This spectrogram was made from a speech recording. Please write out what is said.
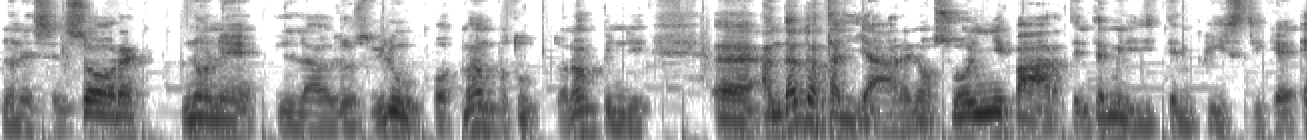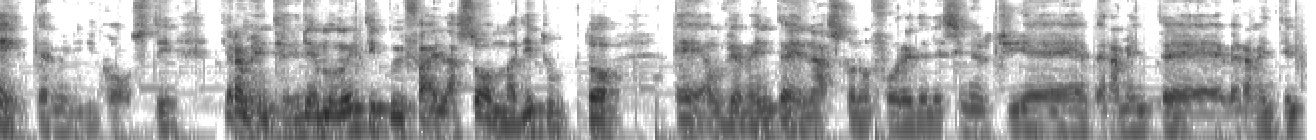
non è il sensore, non è la, lo sviluppo, ma è un po' tutto, no? Quindi eh, andando a tagliare no, su ogni parte in termini di tempistiche e in termini di costi, chiaramente nel momento in cui fai la somma di tutto, eh, ovviamente nascono fuori delle sinergie veramente, veramente veramente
